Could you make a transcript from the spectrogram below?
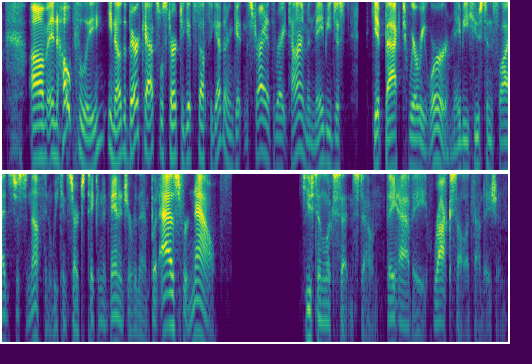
um, and hopefully, you know, the Bearcats will start to get stuff together and get in stride at the right time and maybe just get back to where we were. Maybe Houston slides just enough and we can start to take an advantage over them. But as for now, Houston looks set in stone. They have a rock solid foundation.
